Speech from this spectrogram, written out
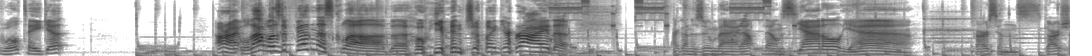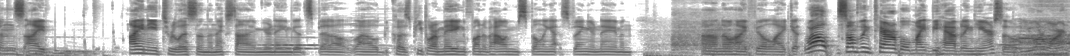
we'll take it. All right, well that was the fitness club. Uh, hope you enjoyed your ride. We're gonna zoom back out down to Seattle. Yeah, Garcians, Garcians. I I need to listen the next time your name gets spelled out loud because people are making fun of how I'm spelling out spelling your name and I don't know how I feel like it. Well, something terrible might be happening here, so you are warned.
